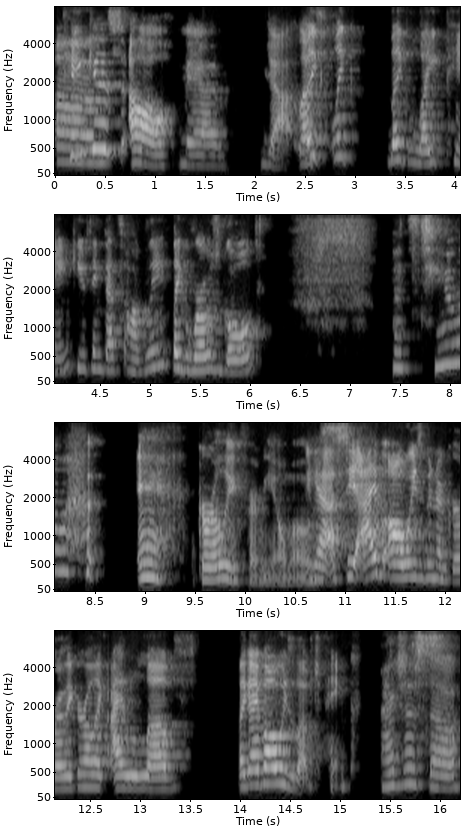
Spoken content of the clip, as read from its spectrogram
Um, is oh man, yeah. Like like like light pink. You think that's ugly? Like rose gold? That's too eh, girly for me almost. Yeah. See, I've always been a girly girl. Like I love, like I've always loved pink. I just So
